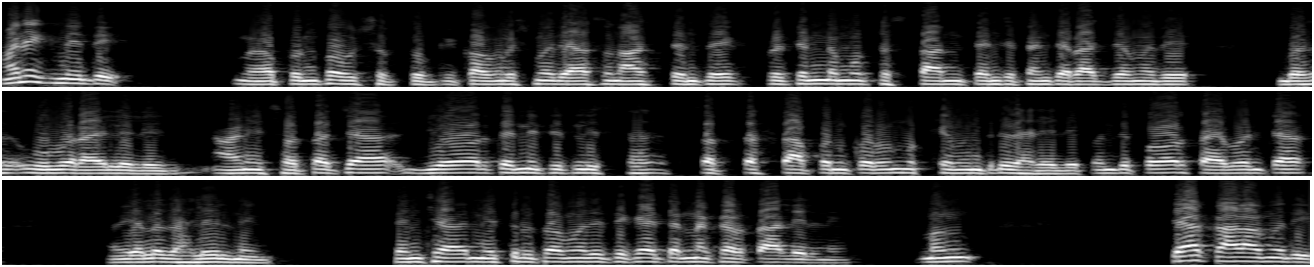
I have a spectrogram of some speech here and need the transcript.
अनेक नेते आपण पाहू शकतो की काँग्रेसमध्ये असून आज त्यांचं एक प्रचंड मोठं स्थान त्यांच्या त्यांच्या राज्यामध्ये बस उभं राहिलेले आणि स्वतःच्या जीवावर त्यांनी तिथली स- सत्ता स्थापन करून मुख्यमंत्री झालेले. पण ते पवार साहेबांच्या याला झालेलं नाही. त्यांच्या नेतृत्वामध्ये ते काय त्यांना करता आलेलं नाही. मग त्या काळामध्ये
